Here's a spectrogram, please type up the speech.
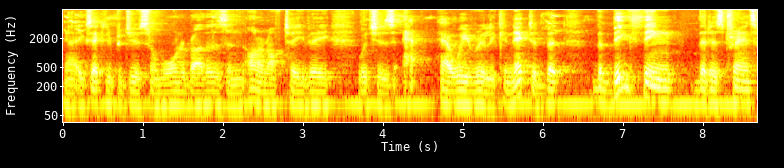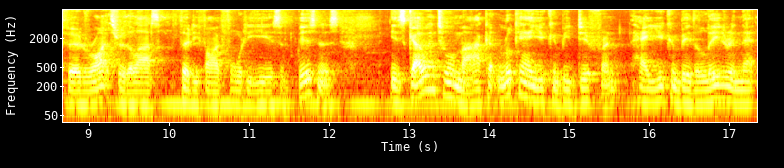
you know, executive producer on Warner Brothers, and on and off TV, which is how we really connected. But the big thing that has transferred right through the last 35, 40 years of business is go into a market, look how you can be different, how you can be the leader in that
